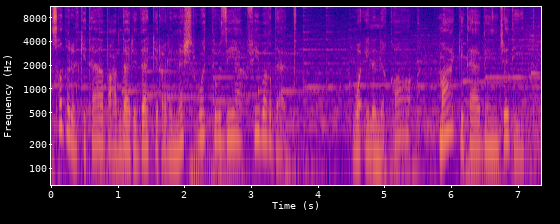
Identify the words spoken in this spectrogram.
صدر الكتاب عن دار الذاكرة للنشر والتوزيع في بغداد. وإلى اللقاء مع كتاب جديد.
